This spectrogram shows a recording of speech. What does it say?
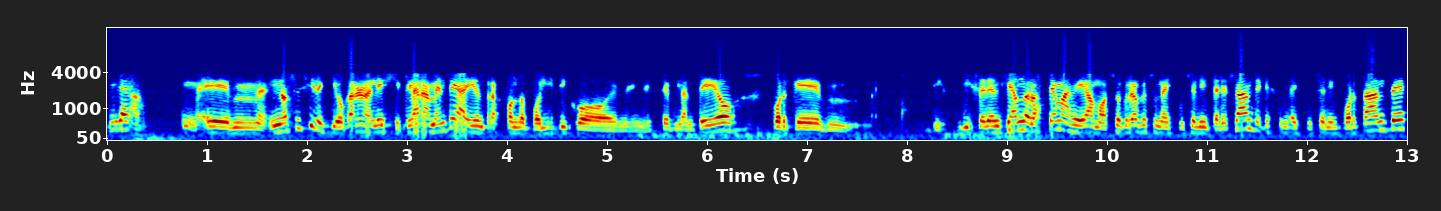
Mira, em, no sé si le equivocaron al eje. Claramente hay un trasfondo político en, este planteo porque mm, diferenciando los temas, digamos, yo creo que es una discusión interesante, que es una discusión importante,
